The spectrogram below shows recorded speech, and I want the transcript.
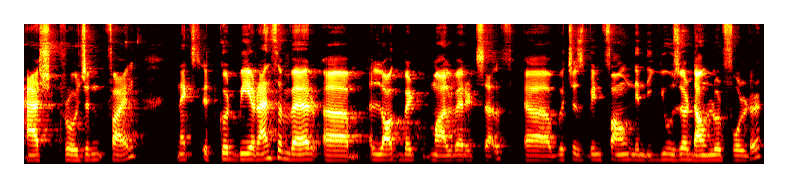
hash trojan file next it could be a ransomware uh, LockBit malware itself uh, which has been found in the user download folder.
